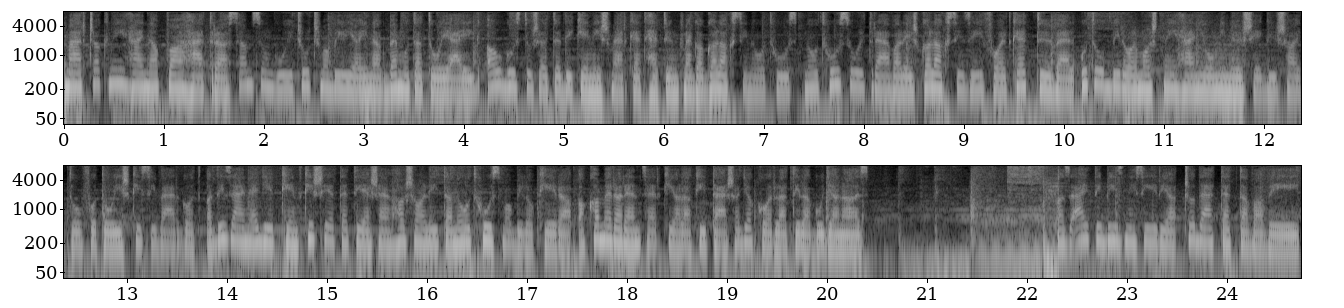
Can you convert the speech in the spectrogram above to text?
Már csak néhány nap van hátra a Samsung új csúcsmobiljainak bemutatójáig, augusztus 5-én ismerkedhetünk meg a Galaxy Note 20, Note 20 Ultrával és Galaxy Z Fold 2-vel, utóbbiról most néhány jó minőségű sajtófotó is kiszivárgott, a dizájn egyébként kísértetiesen hasonlít a Note 20 mobilokéra, a kamerarendszer kialakítása gyakorlatilag ugyanaz. Az IT Business írja, csodát tett a Huawei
